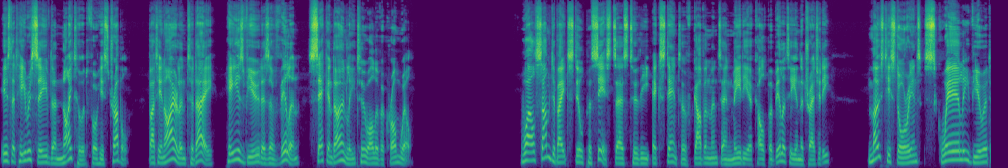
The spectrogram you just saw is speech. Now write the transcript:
is that he received a knighthood for his trouble, but in Ireland today he is viewed as a villain second only to Oliver Cromwell. While some debate still persists as to the extent of government and media culpability in the tragedy, most historians squarely view it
